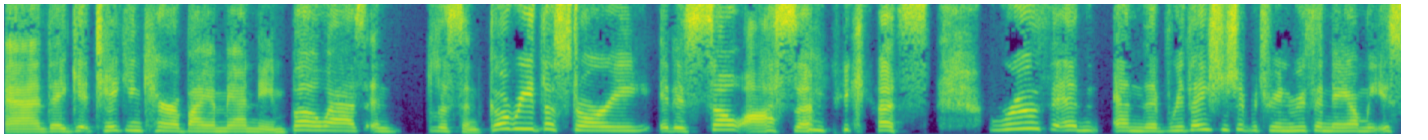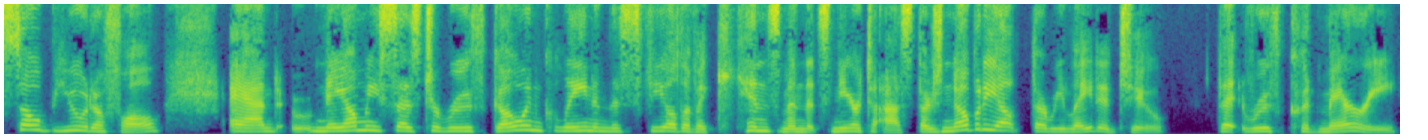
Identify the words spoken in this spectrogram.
and they get taken care of by a man named Boaz. And listen, go read the story. It is so awesome because Ruth and, and the relationship between Ruth and Naomi is so beautiful. And Naomi says to Ruth, go and glean in this field of a kinsman that's near to us. There's nobody else they're related to that Ruth could marry.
